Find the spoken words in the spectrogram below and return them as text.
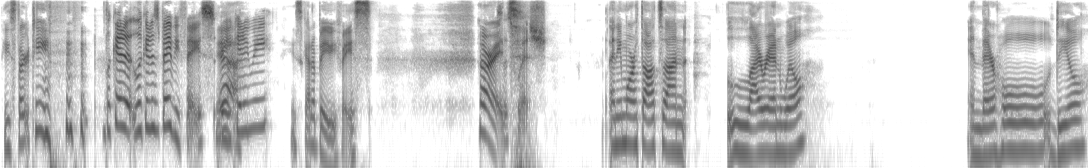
He's 13. Look at it. Look at his baby face. Are Yeah. you kidding me? He's got a baby face. All right. Swish. Any more thoughts on Lyra and Will and their whole deal?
